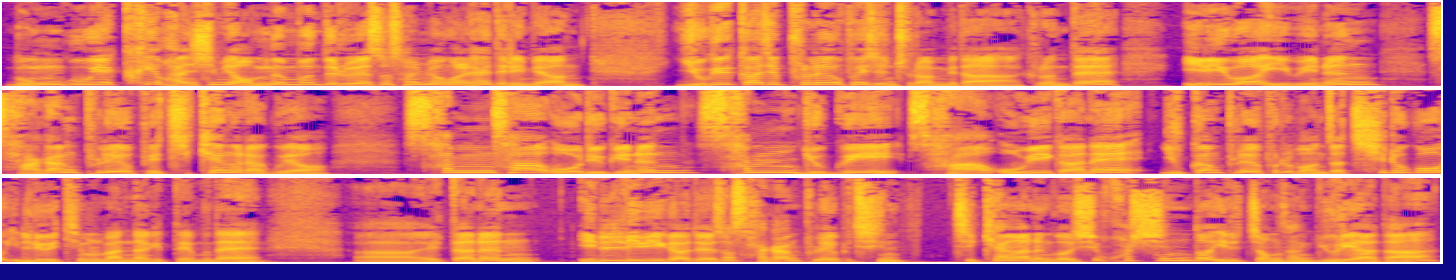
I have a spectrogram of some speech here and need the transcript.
농구에 크게 관심이 없는 분들을 위해서 설명을 해드리면 6위까지 플레이오프에 진출합니다. 그런데 1위와 2위는 4강 플레이오프에 직행을 하고요. 3, 4, 5, 6위는 3, 6위, 4, 5위 간의 6강 플레이오프를 먼저 치르고 1, 2위 팀을 만나기 때문에 아, 일단은 1, 2위가 돼서 4강 플레이오프 진, 직행하는 것이 훨씬 더 일정상 유리하다.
